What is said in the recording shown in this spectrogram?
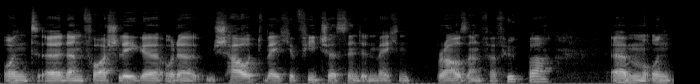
und äh, dann Vorschläge oder schaut, welche Features sind in welchen Browsern verfügbar ähm, und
